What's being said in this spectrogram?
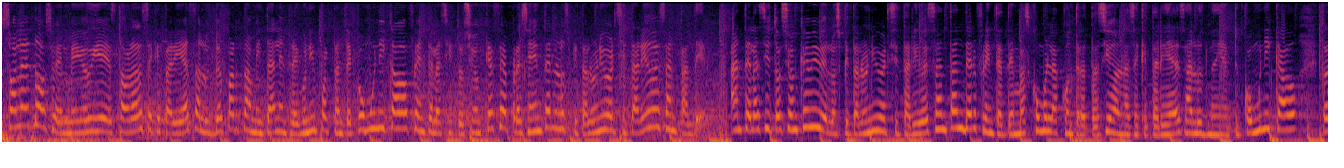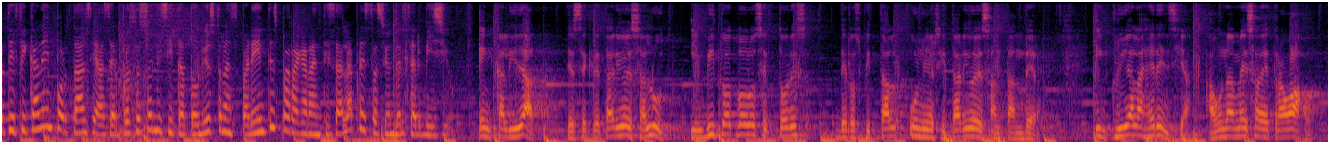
Son las 12 del mediodía y esta hora la Secretaría de Salud Departamental entrega un importante comunicado frente a la situación que se presenta en el Hospital Universitario de Santander. Ante la situación que vive el Hospital Universitario de Santander frente a temas como la contratación, la Secretaría de Salud mediante un comunicado ratifica la importancia de hacer procesos licitatorios transparentes para garantizar la prestación del servicio. En calidad de Secretario de Salud, invito a todos los sectores del Hospital Universitario de Santander, incluida la gerencia, a una mesa de trabajo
